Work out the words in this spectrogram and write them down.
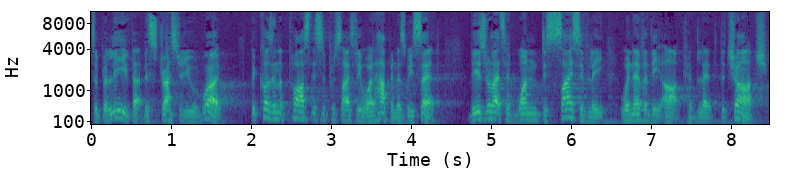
to believe that this strategy would work, because in the past this is precisely what happened, as we said. The Israelites had won decisively whenever the Ark had led the charge.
